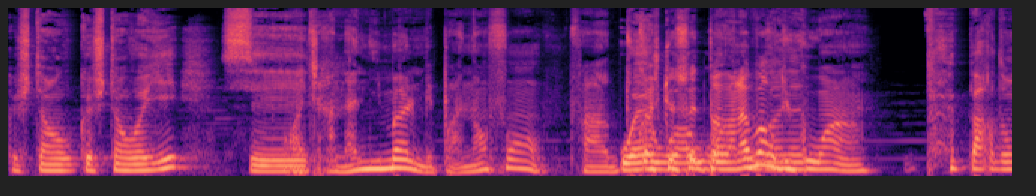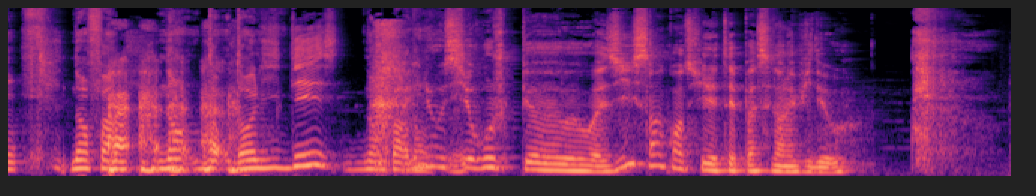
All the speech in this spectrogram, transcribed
que je t'ai en- que je t'ai envoyée. C'est On va dire un animal, mais pas un enfant. Enfin, en Ouais, cas, je te ouais, souhaite pas d'en avoir ouais, du coup. Hein. pardon. Non, enfin non. Dans, dans l'idée, non pardon. Il est aussi rouge que Oasis hein, quand il était passé dans la vidéo.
